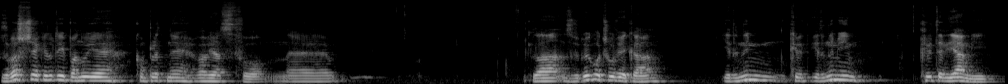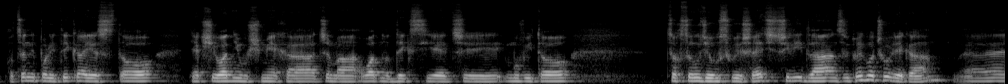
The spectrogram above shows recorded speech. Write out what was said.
Zobaczcie, jakie tutaj panuje kompletne wariactwo. E, dla zwykłego człowieka jedynymi, jedynymi kryteriami oceny polityka jest to, jak się ładnie uśmiecha, czy ma ładną dykcję, czy mówi to, co chcą ludzie usłyszeć, czyli dla zwykłego człowieka e,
